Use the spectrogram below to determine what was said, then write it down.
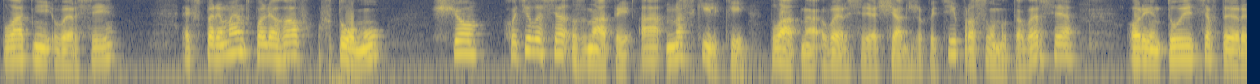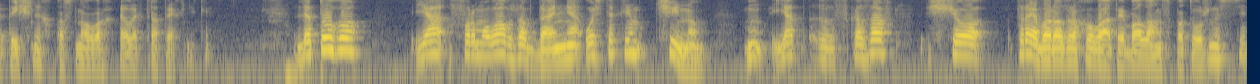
платній версії. Експеримент полягав в тому, що хотілося знати, а наскільки платна версія ChatGPT, просунута версія, орієнтується в теоретичних основах електротехніки. Для того я сформував завдання ось таким чином. Я е, сказав, що треба розрахувати баланс потужності,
